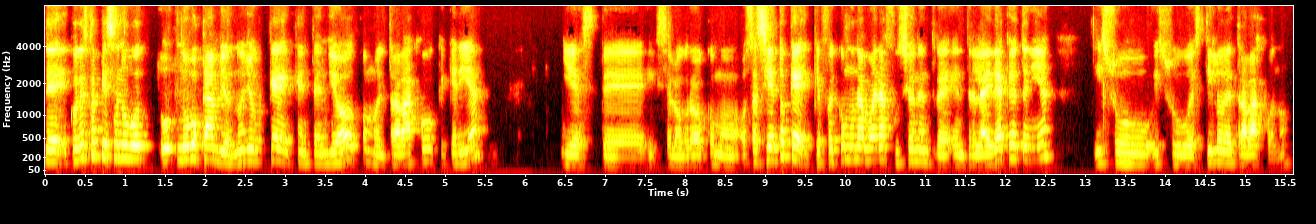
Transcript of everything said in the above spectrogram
eh, con esta pieza no hubo, cambios, ¿no? Yo creo que, entendió como el trabajo que quería y, este, y se logró como, o sea, siento que, fue como una buena fusión entre, entre la idea que yo tenía y su, y su estilo de trabajo, ¿no?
